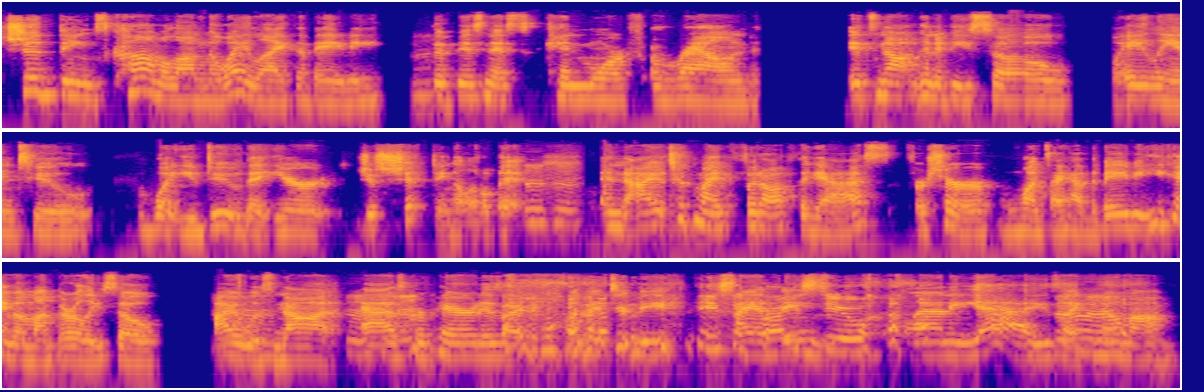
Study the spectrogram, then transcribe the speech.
should things come along the way, like a baby, Mm. the business can morph around. It's not going to be so alien to what you do that you're just shifting a little bit Mhm. and I took my foot off the gas for sure once I had the baby. He came a month early, so I was Mm. not as Mhm. prepared as I wanted to be He surprised you. planning. Yeah, he's like, "No, Uh. mom,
